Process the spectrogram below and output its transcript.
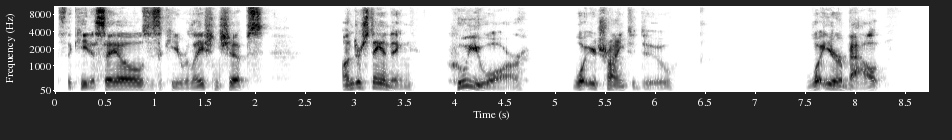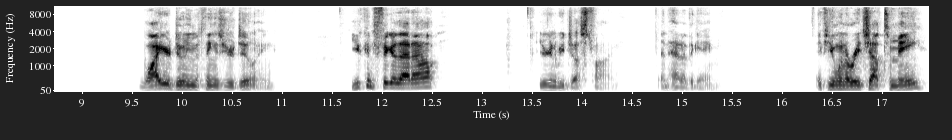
It's the key to sales, it's the key to relationships. Understanding who you are, what you're trying to do, what you're about, why you're doing the things you're doing, you can figure that out, you're going to be just fine and head of the game. If you want to reach out to me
